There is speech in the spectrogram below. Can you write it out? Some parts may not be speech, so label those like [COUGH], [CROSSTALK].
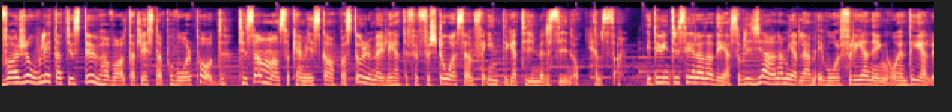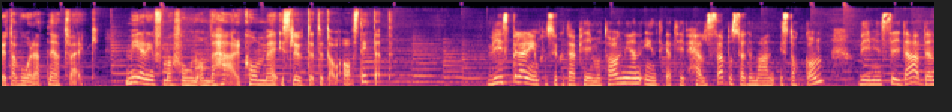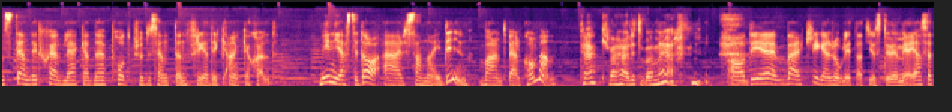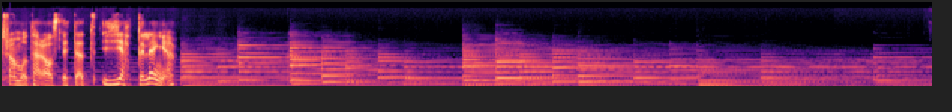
Vad roligt att just du har valt att lyssna på vår podd. Tillsammans så kan vi skapa större möjligheter för förståelsen för integrativ medicin och hälsa. Är du intresserad av det så bli gärna medlem i vår förening och en del av vårt nätverk. Mer information om det här kommer i slutet av avsnittet. Vi spelar in på psykoterapimottagningen Integrativ hälsa på Södermalm i Stockholm. Vid min sida den ständigt självläkande poddproducenten Fredrik Ankarsköld. Min gäst idag är Sanna Edin. Varmt välkommen! Tack, vad härligt att vara med. ja, det är verkligen roligt att just du är med. Jag har sett fram emot det här avsnittet jättelänge.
